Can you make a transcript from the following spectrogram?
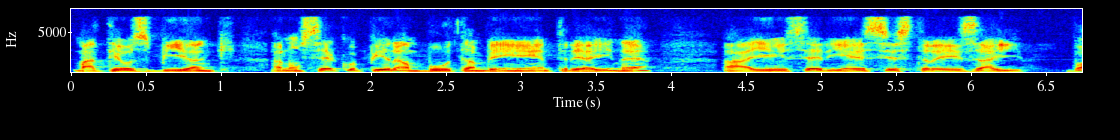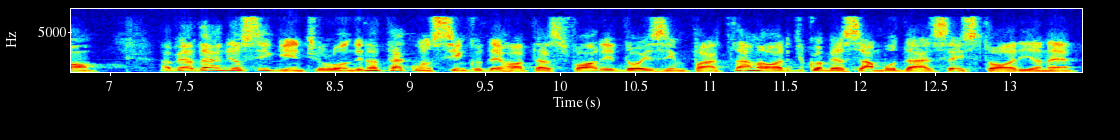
Matheus Bianchi. A não ser que o Pirambu também entre aí, né? Aí seriam esses três aí. Bom, a verdade é o seguinte: o Londrina está com cinco derrotas fora e dois empates. Está na hora de começar a mudar essa história, né?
